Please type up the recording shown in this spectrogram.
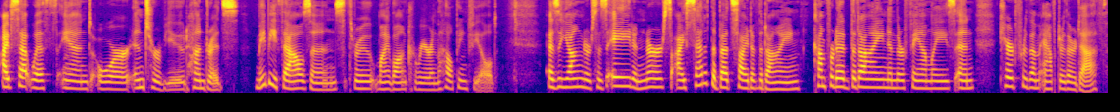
I've sat with and or interviewed hundreds, maybe thousands through my long career in the helping field. As a young nurse's aide and nurse, I sat at the bedside of the dying, comforted the dying and their families, and cared for them after their death.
